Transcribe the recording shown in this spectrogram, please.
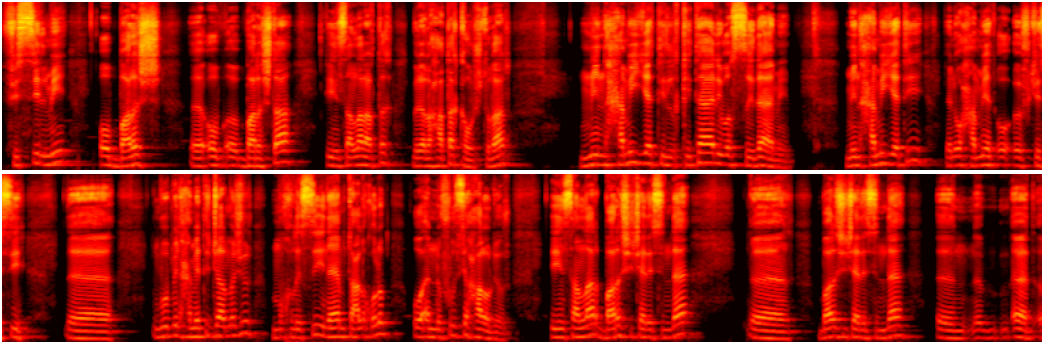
Fissilmi o barış e, o e, barışta insanlar artık böyle rahata kavuştular. Min hamiyyetil qitali ve sidami. Min hamiyeti yani o hamiyet o öfkesi e, bu min hamiyeti car mecrur muhlisine müteallık olup o en nüfusi hal oluyor. İnsanlar barış içerisinde e, barış içerisinde e, evet e,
